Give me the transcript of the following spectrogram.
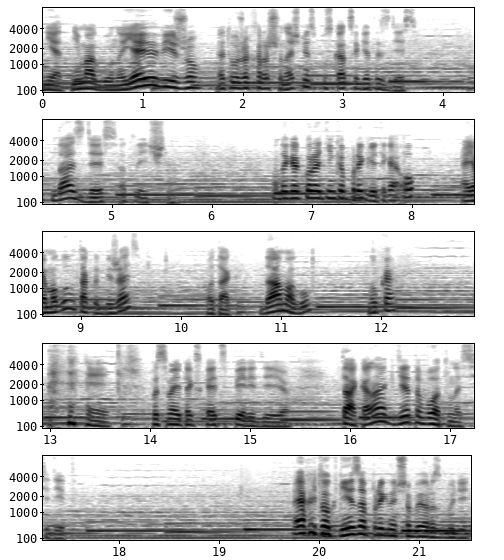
Нет, не могу, но я ее вижу. Это уже хорошо, значит мне спускаться где-то здесь. Да, здесь, отлично. Она так аккуратненько прыгает, такая, оп. А я могу вот так вот бежать? Вот так. Да, могу. Ну-ка. Посмотри, так сказать, спереди ее. Так, она где-то вот она сидит. А я хотел к ней запрыгнуть, чтобы ее разбудить.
